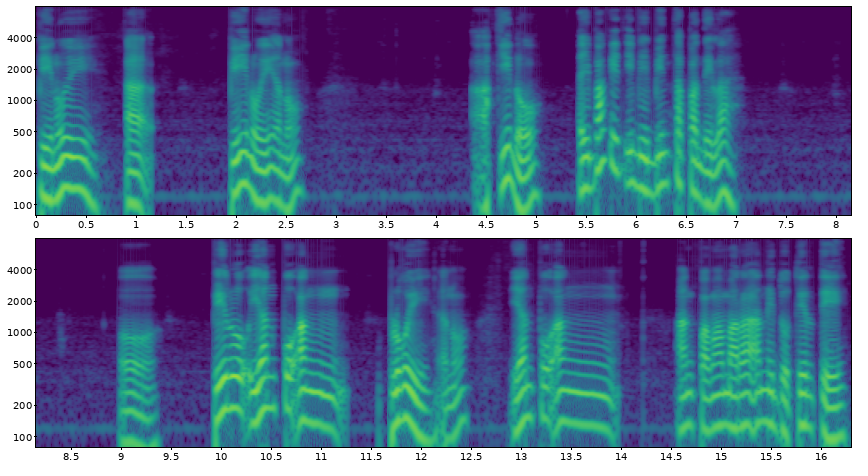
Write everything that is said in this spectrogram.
Pinoy uh, Pinoy ano Aquino ay bakit ibibinta pa nila? Oh. Pero yan po ang ploy, ano? Yan po ang ang pamamaraan ni Duterte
